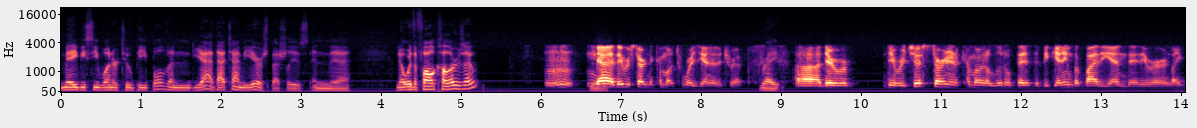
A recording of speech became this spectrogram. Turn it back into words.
maybe see one or two people, then yeah, that time of year especially is in the you know where the fall colors out. hmm No, they were starting to come out towards the end of the trip. Right. Uh, they were they were just starting to come out a little bit at the beginning, but by the end they, they were like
